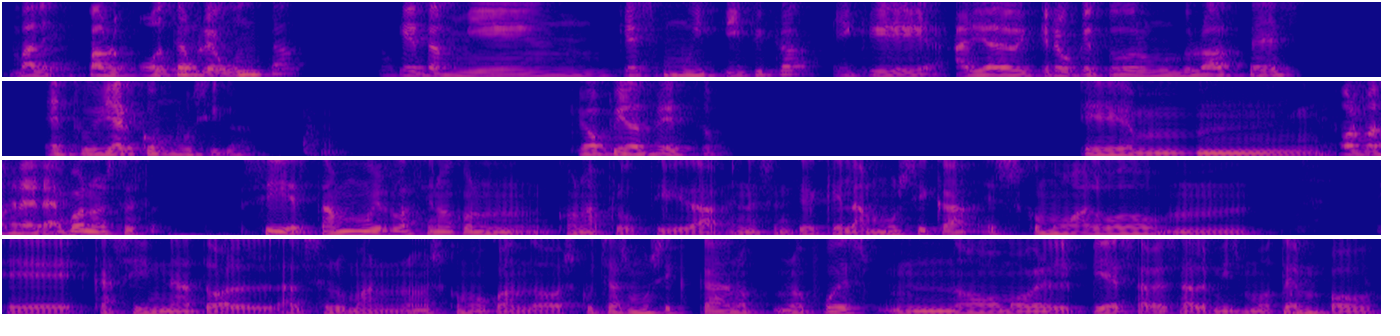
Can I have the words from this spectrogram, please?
Vale, Pablo, otra pregunta que también que es muy típica y que a día de hoy creo que todo el mundo lo hace es estudiar con música. ¿Qué opinas de esto? De forma general. Bueno, esto es- sí, está muy relacionado con, con la productividad, en el sentido de que la música es como algo mm, eh, casi innato al, al ser humano, ¿no? Es como cuando escuchas música no, no puedes no mover el pie, ¿sabes? Al mismo tempo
